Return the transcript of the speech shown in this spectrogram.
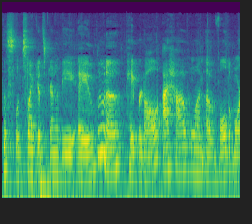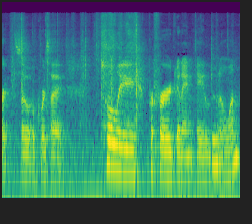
This looks like it's gonna be a Luna paper doll. I have one of Voldemort, so of course I totally preferred getting a Luna one.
